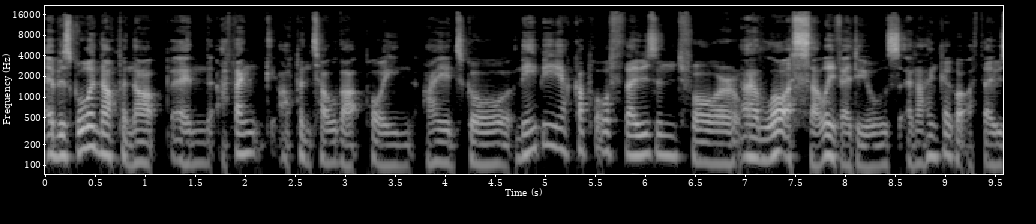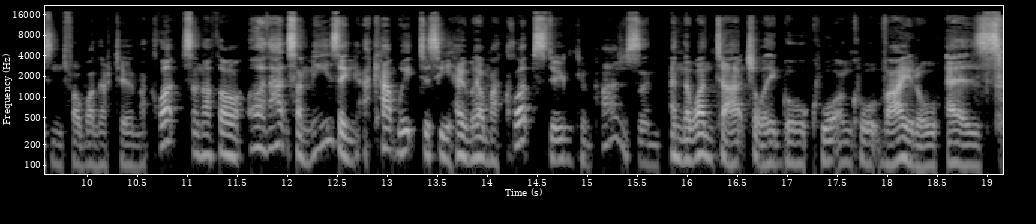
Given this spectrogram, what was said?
yeah. it was going up and up. And I think up until that point, I had got maybe a couple of thousand for a lot of silly videos. And I think I got a thousand for one or two of my clips. And I thought, oh, that's amazing. I can't wait to see how well my clips do in comparison. And the one to actually go quote unquote viral is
